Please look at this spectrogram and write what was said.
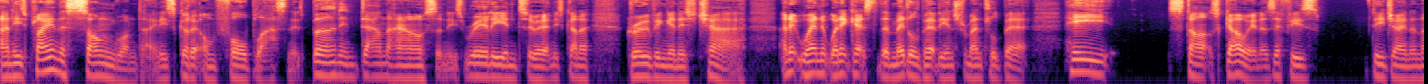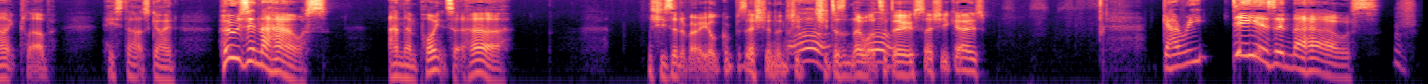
And he's playing this song one day and he's got it on full blast and it's burning down the house and he's really into it and he's kind of grooving in his chair. And it when when it gets to the middle bit, the instrumental bit, he starts going as if he's DJing a nightclub. He starts going, Who's in the house? And then points at her. She's in a very awkward position and she, she oh, doesn't know what to oh. do. So she goes, Gary D is in the house.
